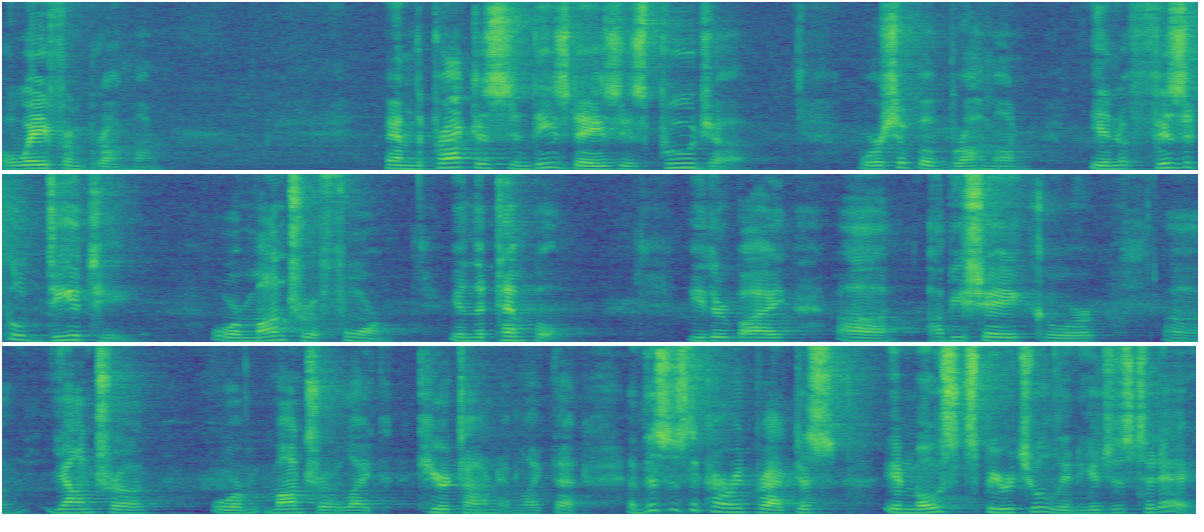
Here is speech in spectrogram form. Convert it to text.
away from Brahman. And the practice in these days is puja, worship of Brahman in physical deity or mantra form in the temple, either by uh, abhishek or uh, yantra or mantra like kirtan and like that. And this is the current practice in most spiritual lineages today.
